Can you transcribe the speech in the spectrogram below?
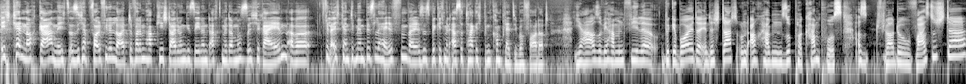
Ich kenne noch gar nichts. Also ich habe voll viele Leute vor dem Hockeystadion gesehen und dachte mir, da muss ich rein. Aber vielleicht könnt ihr mir ein bisschen helfen, weil es ist wirklich mein erster Tag. Ich bin komplett überfordert. Ja, also wir haben viele Gebäude in der Stadt und auch haben einen super Campus. Also du warst du da?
